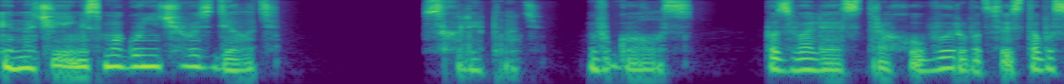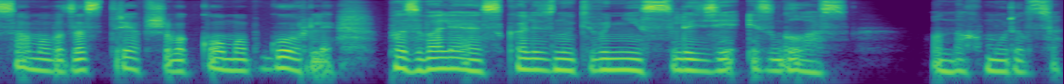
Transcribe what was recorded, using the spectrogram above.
иначе я не смогу ничего сделать. Схлипнуть в голос, позволяя страху вырваться из того самого застрявшего кома в горле, позволяя скользнуть вниз слезе из глаз. Он нахмурился,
